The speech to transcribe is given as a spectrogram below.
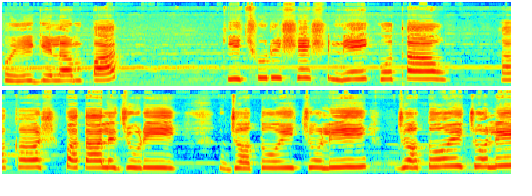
হয়ে গেলাম পার। কিছুরই শেষ নেই কোথাও। আকাশ পাতাল জুড়ি, যতই চলি যতই চলি,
